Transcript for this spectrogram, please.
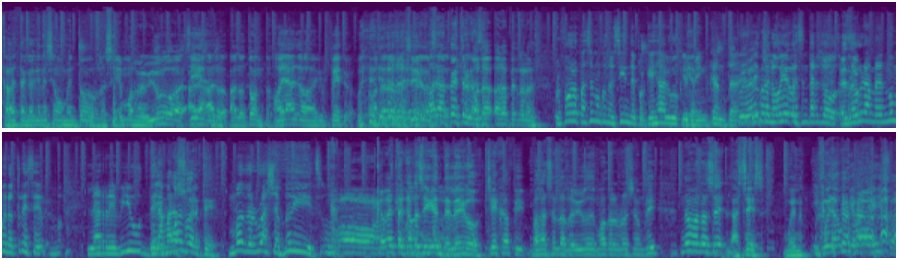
Cabe destacar que en ese momento recibimos review a, Sí, a- a a lo- a lo tonto. Ahora lo, Petro. Ahora Petro lo hace. ahora, ahora Petro lo hace. Por favor, pasemos con el siguiente porque es algo que Bien. me encanta. Programa de hecho, lo voy a presentar yo. Programa número 13, la review de, De la mala suerte. Mother Russia Blitz. Un- Cabe destacar lo siguiente, le digo, che Happy, ¿vas a hacer la review de Mother Russian Blitz? No, no sé, la haces. Bueno. Y fue la última que hizo.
